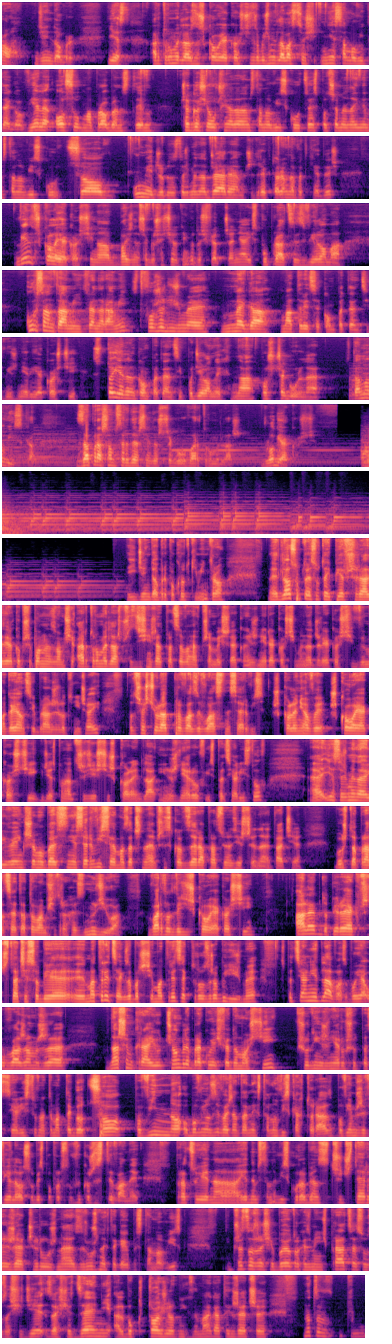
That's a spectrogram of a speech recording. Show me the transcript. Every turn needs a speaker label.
Speaker 1: O, dzień dobry. Jest. Artur Mydlarz ze Szkoły Jakości. Zrobiliśmy dla Was coś niesamowitego. Wiele osób ma problem z tym, czego się uczy na danym stanowisku, co jest potrzebne na innym stanowisku, co umieć, żeby zostać menadżerem czy dyrektorem nawet kiedyś. Więc w Szkole Jakości na bazie naszego sześcioletniego doświadczenia i współpracy z wieloma kursantami i trenerami stworzyliśmy mega matrycę kompetencji w inżynierii jakości. 101 kompetencji podzielonych na poszczególne stanowiska. Zapraszam serdecznie do szczegółów Artur Mydlarz. Vlog Jakość. I dzień dobry po krótkim intro. Dla osób, które są tutaj pierwszy raz, ja tylko przypomnę, nazywam się Artur Mydlarz. Przez 10 lat pracowałem w przemyśle jako inżynier jakości, menedżer jakości w wymagającej branży lotniczej. Od 6 lat prowadzę własny serwis szkoleniowy Szkoła Jakości, gdzie jest ponad 30 szkoleń dla inżynierów i specjalistów. E, Jesteśmy największym obecnie serwisem, a zaczynałem wszystko od zera, pracując jeszcze na etacie, bo już ta praca etatowa mi się trochę znudziła. Warto odwiedzić Szkołę Jakości, ale dopiero jak przeczytacie sobie y, matrycę, jak zobaczycie matrycę, którą zrobiliśmy specjalnie dla Was, bo ja uważam, że w naszym kraju ciągle brakuje świadomości wśród inżynierów, wśród specjalistów na temat tego, co powinno obowiązywać na danych stanowiskach to raz, bo wiem, że wiele osób jest po prostu wykorzystywanych, pracuje na jednym stanowisku robiąc 3-4 rzeczy różne z różnych tak jakby stanowisk i przez to, że się boją trochę zmienić pracę, są zasiedzeni albo ktoś od nich wymaga tych rzeczy, no to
